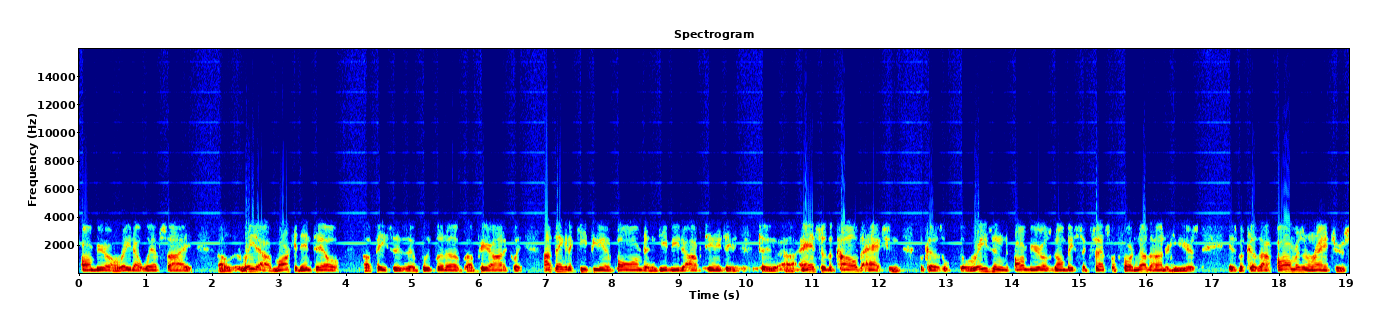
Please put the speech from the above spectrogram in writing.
Farm Bureau and read our website, uh, read our market intel uh, pieces that we put up uh, periodically. I think it'll keep you informed and give you the opportunity to uh, answer the call to action because the reason Farm Bureau is going to be successful for another 100 years is because our farmers and ranchers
